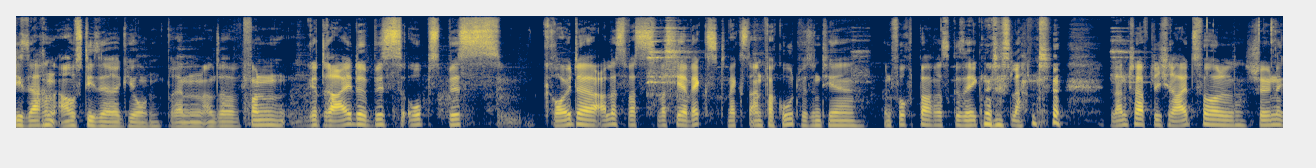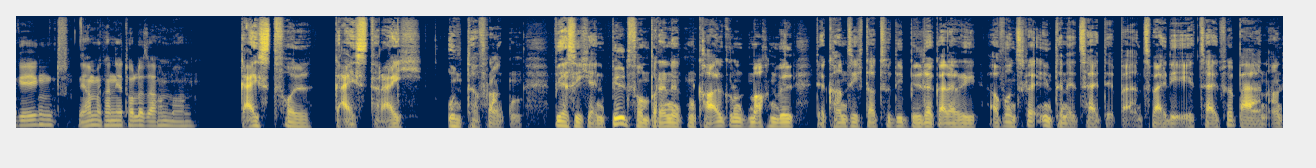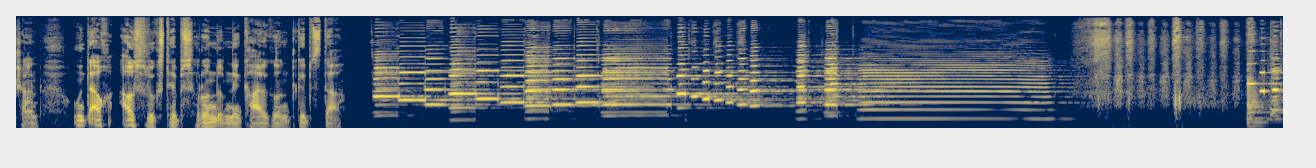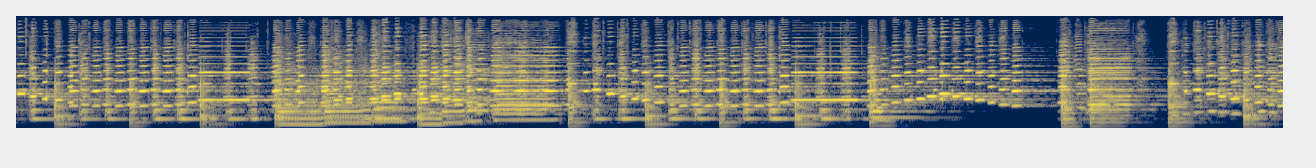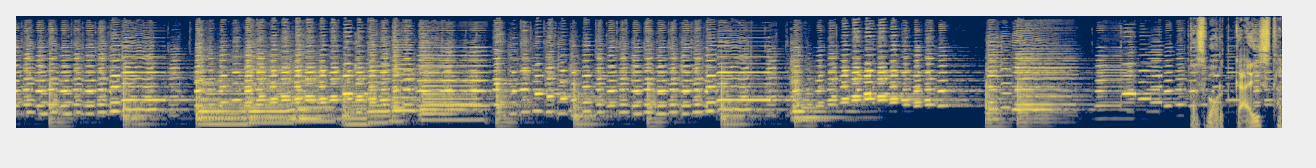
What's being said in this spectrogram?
die Sachen aus dieser Region brennen. Also von Getreide bis Obst bis Kräuter, alles, was, was hier wächst, wächst einfach gut. Wir sind hier ein fruchtbares, gesegnetes Land. Landschaftlich reizvoll, schöne Gegend. Ja, man kann hier tolle Sachen machen. Geistvoll, geistreich Unterfranken. Wer sich ein Bild vom brennenden Kahlgrund machen will, der kann sich dazu die Bildergalerie auf unserer Internetseite bayern2.de Zeit für Bayern anschauen. Und auch Ausflugstipps rund um den Kahlgrund gibt's da.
